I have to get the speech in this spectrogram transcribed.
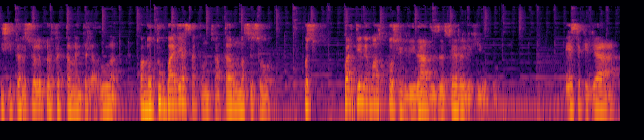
Y si te resuelve perfectamente la duda, cuando tú vayas a contratar un asesor, pues, ¿cuál tiene más posibilidades de ser elegido? Ese que ya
